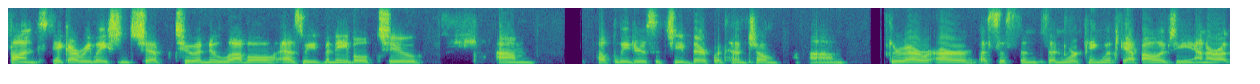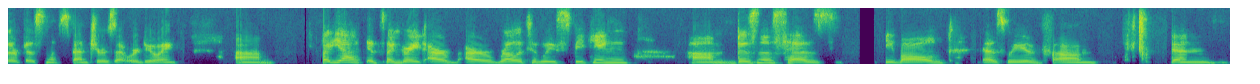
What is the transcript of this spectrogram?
fun to take our relationship to a new level as we've been able to um, help leaders achieve their potential um, through our, our assistance and working with Gapology and our other business ventures that we're doing. Um, but yeah, it's been great. Our, our relatively speaking um, business has evolved as we've um, been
